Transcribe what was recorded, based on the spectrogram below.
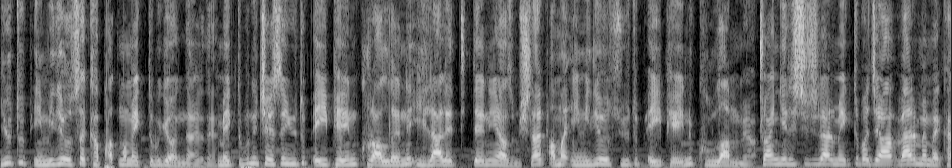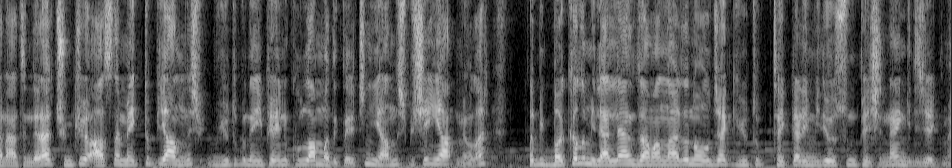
YouTube Nvidios'a kapatma mektubu gönderdi. Mektubun içerisinde YouTube API'nin kurallarını ihlal ettiklerini yazmışlar ama Nvidios YouTube API'ni kullanmıyor. Şu an geliştiriciler mektuba cevap vermeme kanaatindeler çünkü aslında mektup yanlış. YouTube'un API'ni kullanmadıkları için yanlış bir şey yapmıyorlar. Tabi bakalım ilerleyen zamanlarda ne olacak? YouTube tekrar Nvidios'un peşinden gidecek mi?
